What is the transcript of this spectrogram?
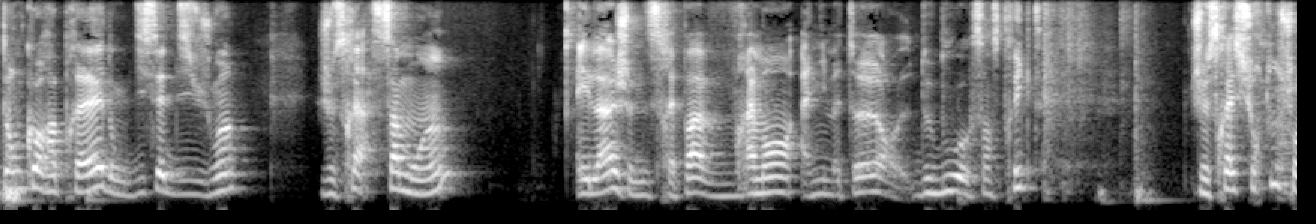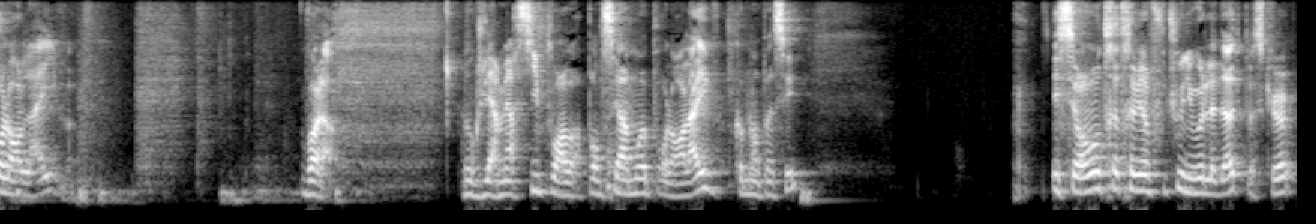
d'encore après, donc 17-18 juin, je serai à Samoin. Et là, je ne serai pas vraiment animateur debout au sens strict. Je serai surtout sur leur live. Voilà. Donc je les remercie pour avoir pensé à moi pour leur live, comme l'an passé. Et c'est vraiment très très bien foutu au niveau de la date parce que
